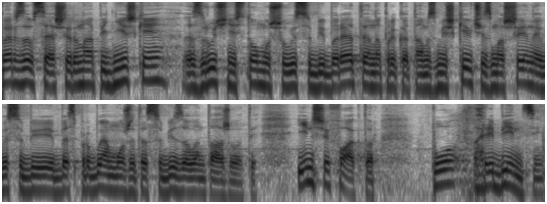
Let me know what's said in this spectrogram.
Перш за все, ширина підніжки, зручність в тому, що ви собі берете, наприклад, там з мішків чи з машини, ви собі без проблем можете собі завантажувати. Інший фактор. По гребінці.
